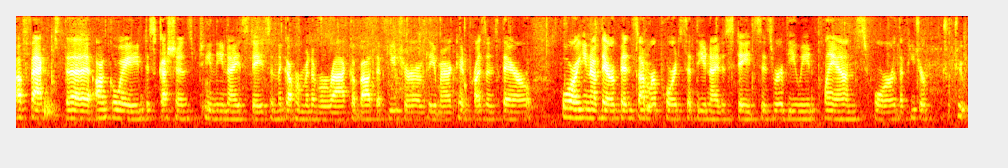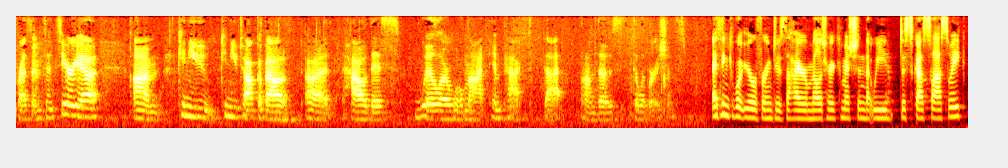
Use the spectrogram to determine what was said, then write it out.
affect the ongoing discussions between the United States and the government of Iraq about the future of the American presence there? Or, you know, there have been some reports that the United States is reviewing plans for the future troop presence in Syria. Um, can you can you talk about uh, how this will or will not impact that um, those deliberations? I think what you're referring to is the higher military commission that we discussed last week.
